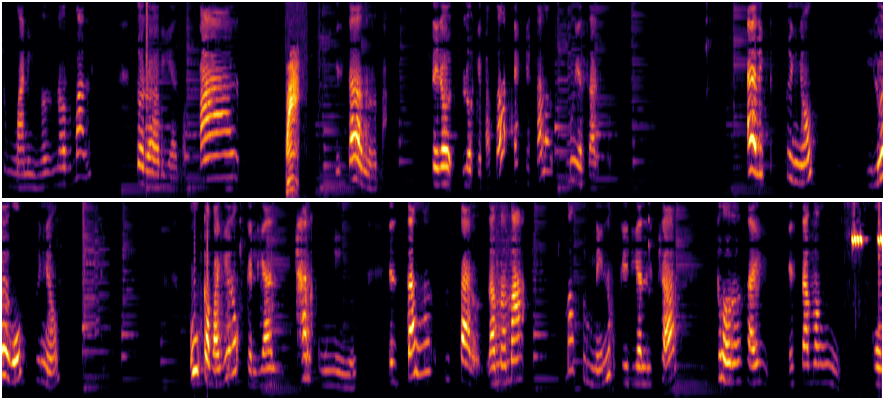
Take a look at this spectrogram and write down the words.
submarino normal. Todavía normal. Estaba normal. Pero lo que pasó es que estaban muy asaltos. Eric soñó y luego soñó un caballero quería luchar con ellos. Están asustados. La mamá más o menos quería luchar. Todos ahí estaban con,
